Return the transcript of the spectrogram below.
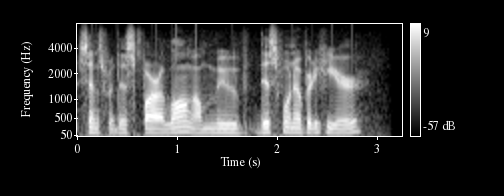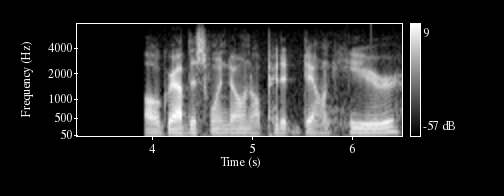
since we're this far along, I'll move this one over to here. I'll grab this window and I'll put it down here.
